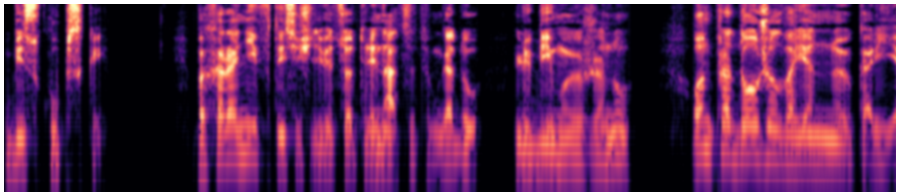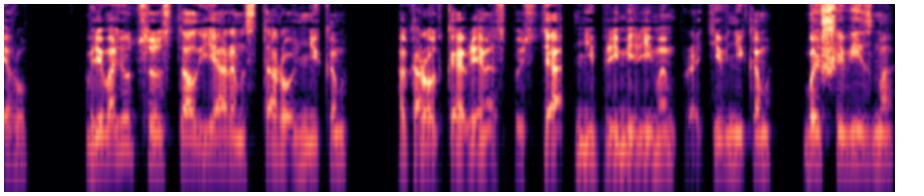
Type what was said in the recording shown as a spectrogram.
Бескупский. Похоронив в 1913 году любимую жену, он продолжил военную карьеру, в революцию стал ярым сторонником, а короткое время спустя непримиримым противником большевизма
